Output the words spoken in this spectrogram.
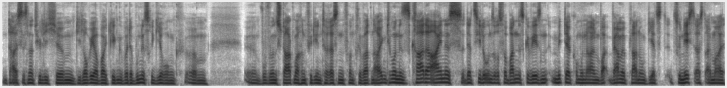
da ist es natürlich ähm, die Lobbyarbeit gegenüber der Bundesregierung ähm, äh, wo wir uns stark machen für die Interessen von privaten Eigentümern. Das ist gerade eines der Ziele unseres Verbandes gewesen mit der kommunalen Wärmeplanung, die jetzt zunächst erst einmal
